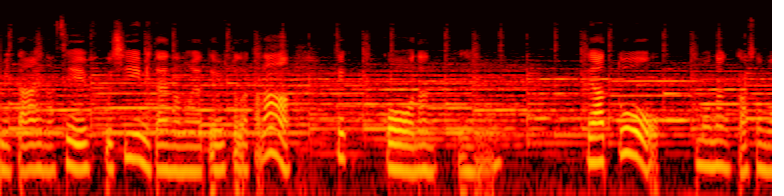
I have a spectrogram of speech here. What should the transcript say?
みたいな征服しみたいなのをやってる人だから結構なんていうの？であともうなんかその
